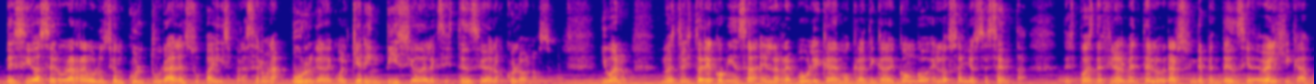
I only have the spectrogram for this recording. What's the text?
decidió hacer una revolución cultural en su país para hacer una purga de cualquier indicio de la existencia de los colonos. Y bueno, nuestra historia comienza en la República Democrática de Congo en los años 60, después de finalmente lograr su independencia de Bélgica.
